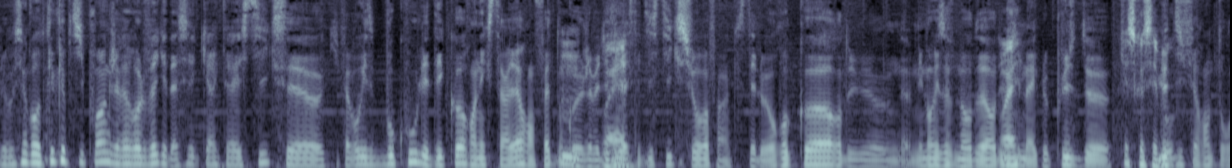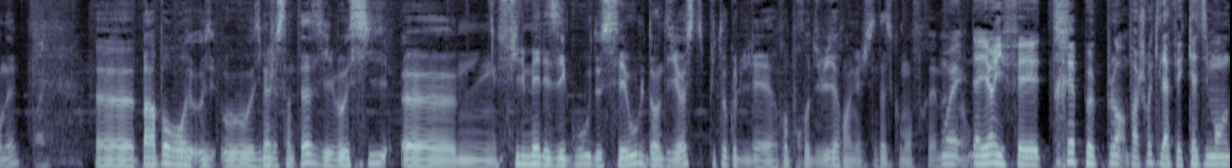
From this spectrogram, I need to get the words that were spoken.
J'avais aussi encore quelques petits points que j'avais relevés qui étaient assez caractéristiques, c'est euh, qui favorisent beaucoup les décors en extérieur en fait. Donc Mm. euh, j'avais déjà Ouais. vu la statistique sur, enfin que c'était le record du euh, Memories of Murder du Ouais. film avec le plus de Qu'est-ce que c'est lieux beau différents tournés. Euh, par rapport aux, aux- aux images de synthèse, il y avait aussi euh, filmé les égouts de Séoul dans The Host plutôt que de les reproduire en images de synthèse comme on ferait Ouais, maintenant. d'ailleurs, il fait très peu de plans. Enfin, je crois qu'il a fait quasiment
